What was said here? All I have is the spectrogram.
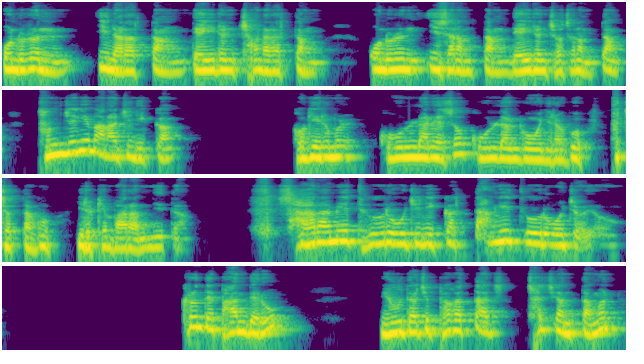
오늘은 이 나라 땅, 내일은 저 나라 땅, 오늘은 이 사람 땅, 내일은 저 사람 땅 분쟁이 많아지니까 거기 이름을 곤란해서 곤란공원이라고 붙였다고 이렇게 말합니다. 사람이 더러워지니까 땅이 더러워져요. 그런데 반대로 유다 지파가 따지- 차지한 땅은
